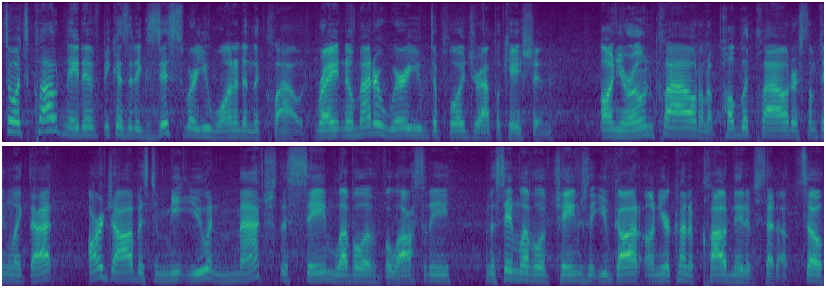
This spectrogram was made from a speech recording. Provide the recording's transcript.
so it's cloud native because it exists where you want it in the cloud, right? No matter where you've deployed your application, on your own cloud, on a public cloud or something like that, our job is to meet you and match the same level of velocity, and the same level of change that you've got on your kind of cloud native setup. So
